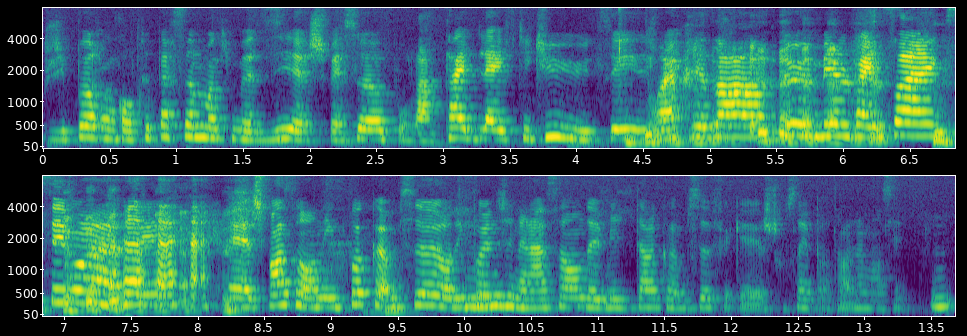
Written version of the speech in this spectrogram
j'ai pas rencontré personne moi qui me dit euh, je fais ça pour la tête de la FTQ, tu sais, je représente 2025, c'est moi. Euh, je pense qu'on n'est pas comme ça, on n'est pas une génération de militants comme ça, fait que je trouve ça important de le mentionner.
